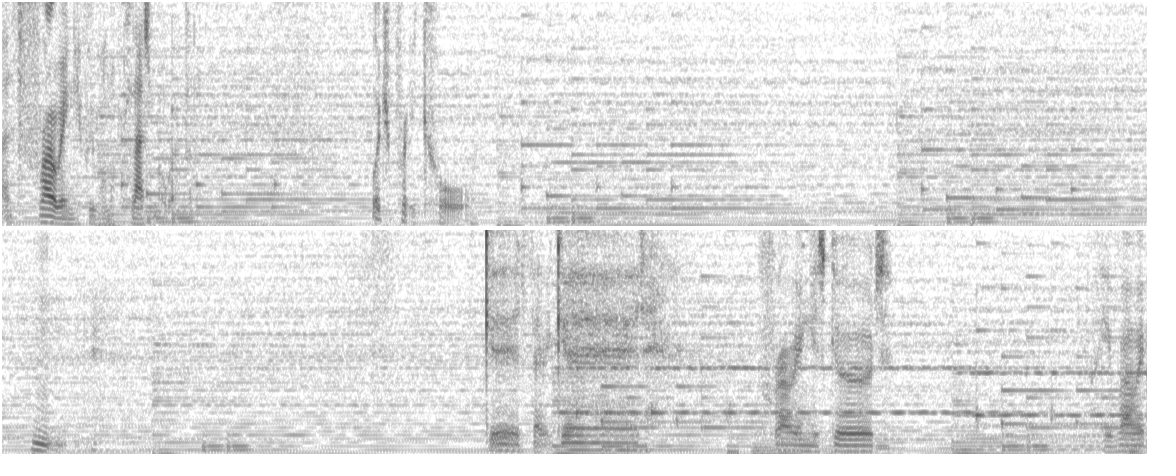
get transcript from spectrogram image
a throwing if we want a plasma weapon. Which is pretty cool. Hmm. Good, very good. Throwing is good. Heroic.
